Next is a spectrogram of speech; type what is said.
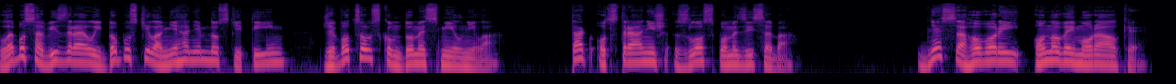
lebo sa v Izraeli dopustila nehanemnosti tým, že v otcovskom dome smílnila. Tak odstrániš zlo spomedzi seba. Dnes sa hovorí o novej morálke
